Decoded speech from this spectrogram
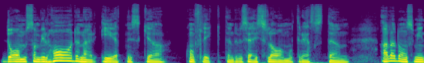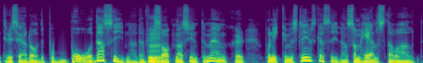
de som vill ha den här etniska konflikten, det vill säga islam mot resten. Alla de som är intresserade av det på båda sidorna. Därför mm. saknas ju inte människor på den icke-muslimska sidan som helst av allt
